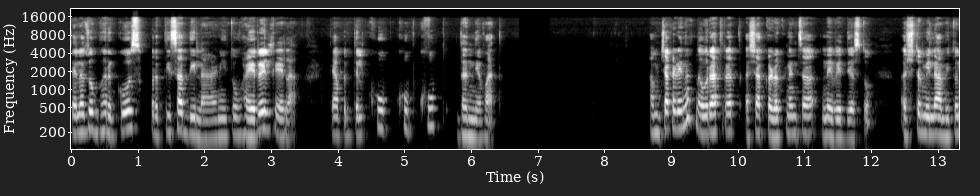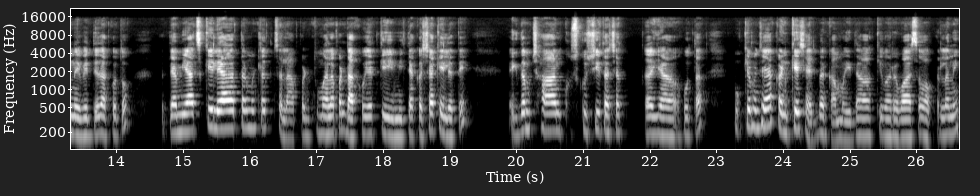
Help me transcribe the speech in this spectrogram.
त्याला जो भरघोस प्रतिसाद दिला आणि तो व्हायरल केला त्याबद्दल खूप खूप खूप धन्यवाद. आमच्याकडे ना नवरात्रात अशा कडकण्यांचा नैवेद्य असतो. अष्टमीला आम्ही तो नैवेद्य दाखवतो. त्या मी आज केल्या तर म्हटलं चला आपण तुम्हाला पण दाखवूयात की मी त्या कशा केल्या ते. एकदम छान खुसखुशीत अशा ह्या होतात. मुख्य म्हणजे या कणकेच्या आहेत बरं का मैदा किंवा रवा असं वापरला नाही.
